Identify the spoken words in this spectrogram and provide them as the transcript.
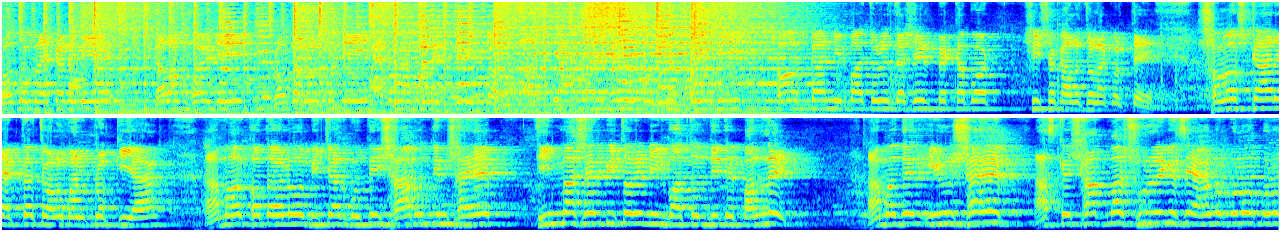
প্রজন্ম একাডেমি প্রধান হয়েছি সংস্কার নির্বাচনের দেশের প্রেক্ষাপট শীর্ষক আলোচনা করতে। সংস্কার একটা চলমান প্রক্রিয়া। আমার কথা হলো, বিচারপতি শাহাবুদ্দিন সাহেব তিন মাসের ভিতরে নির্বাচন দিতে পারলে, আমাদের ইউ সাহেব আজকে সাত মাস শুরু হয়ে গেছে, এখনও কোনো কোনো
